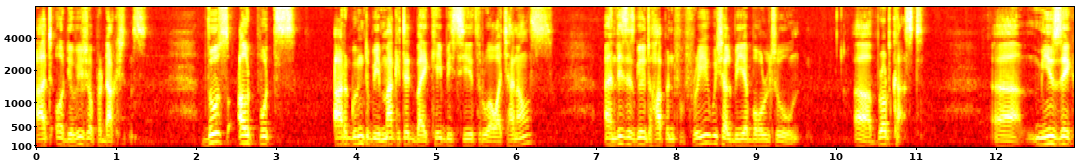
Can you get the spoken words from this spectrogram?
at audiovisual productions. Those outputs are going to be marketed by KBC through our channels, and this is going to happen for free. We shall be able to uh, broadcast uh, music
